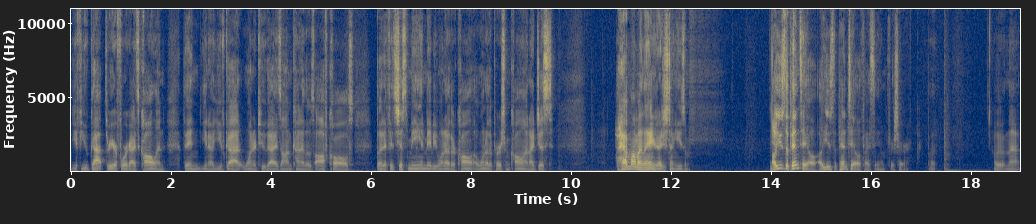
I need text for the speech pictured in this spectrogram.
if you've got three or four guys calling, then you know you've got one or two guys on kind of those off calls. But if it's just me and maybe one other call, one other person calling, I just I have them on my lanyard. I just don't use them. Yeah. I'll use the pintail. I'll use the pintail if I see them for sure. But other than that,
